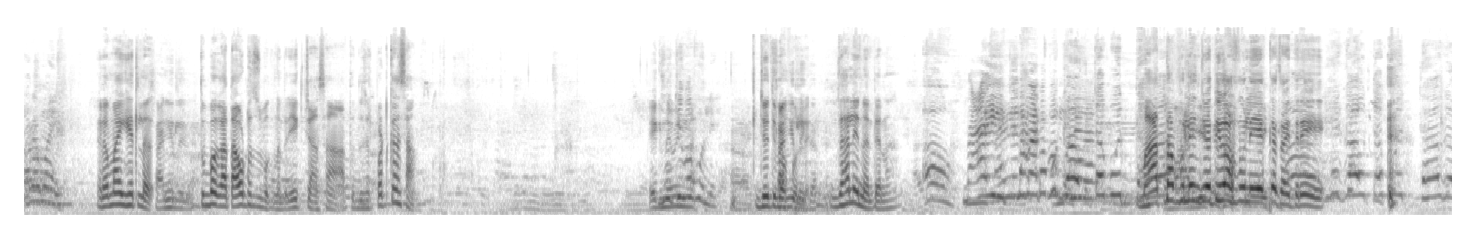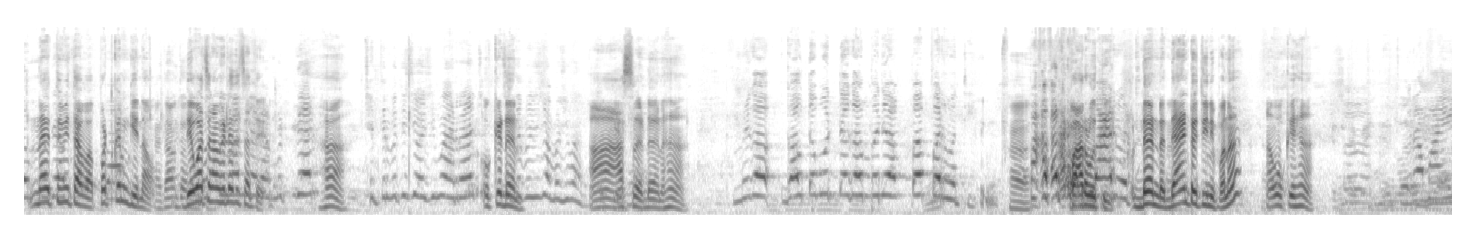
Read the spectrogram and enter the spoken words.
रमाई. रमाई घेतलं. सांगितलं. तू बघ आता आउटच बघ नंतर एक चान्स हां. आता दुसरं पटकन सांग. एक नवीन ज्योतिबा फुले ज्योतिबा फुले. झाले ना त्यानं? नाही गौतम बुद्ध. महात्मा फुले आणि ज्योतिबा फुले एकच आहेत रे. गौतम बुद्ध गौ- नाही तुम्ही थांबा. पटकन घे नाव. देवाचं नाव घेतलं तर चालते आंबेडकर हां. Chhatrapati Shivaji Maharaj okay done. छत्रपती संभाजी महाराज. हां असं डन हां. मी गौ- गौतम बुद्ध गणपती बाप्पा पार्वती. हा. पार्वती. डन दॅन्ट होती पण हां? हां ओके हां. रमाई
